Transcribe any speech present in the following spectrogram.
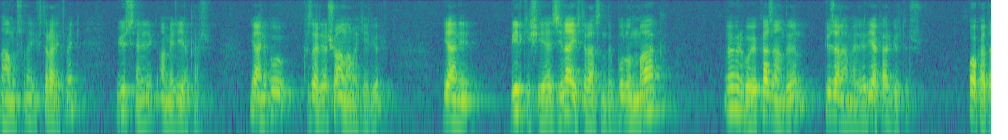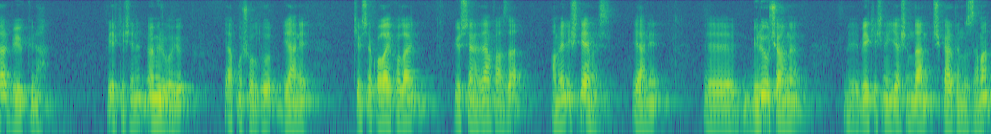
namusuna iftira etmek 100 senelik ameli yakar. Yani bu kısaca şu anlama geliyor. Yani bir kişiye zina iftirasında bulunmak ömür boyu kazandığın güzel amelleri yakar götürür. O kadar büyük günah. Bir kişinin ömür boyu yapmış olduğu yani kimse kolay kolay 100 seneden fazla amel işleyemez. Yani e, bülü uçağını bir kişinin yaşından çıkardığımız zaman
